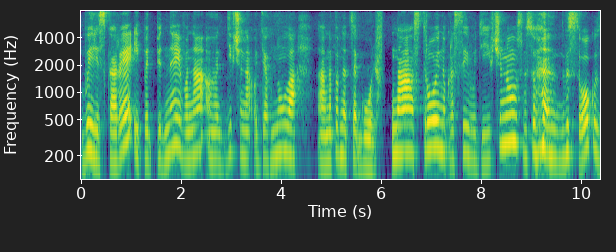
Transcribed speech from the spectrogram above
виріз каре, і під, під нею вона дівчина одягнула. Напевно, це гольф. На стройну, красиву дівчину з високу, з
